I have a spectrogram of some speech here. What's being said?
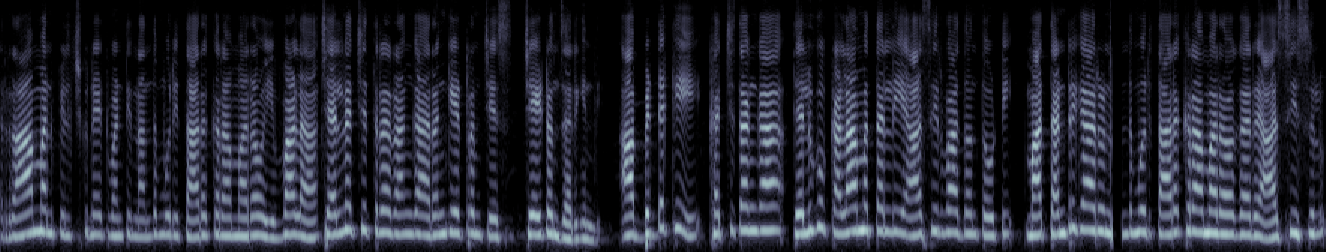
రామ్ అని పిలుచుకునేటువంటి నందమూరి తారక రామారావు ఇవాళ చలనచిత్ర రంగ అరంగేట్రం చేసి చేయటం జరిగింది. ఆ బిడ్డకి ఖచ్చితంగా తెలుగు కళామ తల్లి ఆశీర్వాదంతో మా తండ్రి గారు నందమూరి తారక రామారావు గారి ఆశీస్సులు.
